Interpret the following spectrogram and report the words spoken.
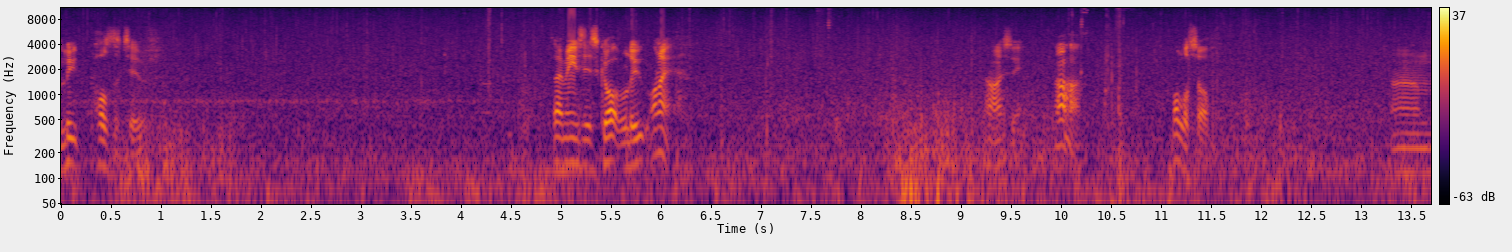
Loot positive. That means it's got loot on it. Oh, I see. Ah, Molotov. Um.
